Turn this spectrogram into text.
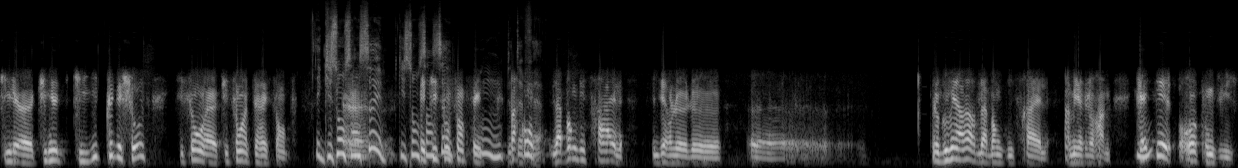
qui, euh, qui, ne, qui dit que des choses qui sont, euh, qui sont intéressantes. Et qui sont censées. qui sont et censées. Qui sont censées. Mmh, Par contre, fait. la Banque d'Israël, c'est-à-dire le, le, le gouverneur de la Banque d'Israël, Amir Yoram, qui a mmh. été reconduit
